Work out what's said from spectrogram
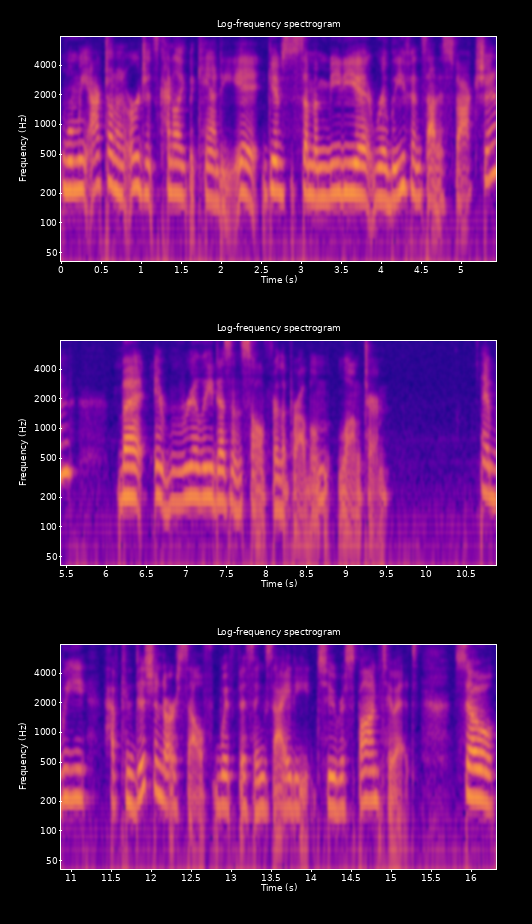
when we act on an urge, it's kind of like the candy. It gives some immediate relief and satisfaction, but it really doesn't solve for the problem long term. And we have conditioned ourselves with this anxiety to respond to it. So,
